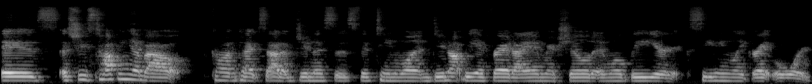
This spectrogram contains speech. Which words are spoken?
is uh, she's talking about context out of Genesis 15:1. Do not be afraid, I am your shield and will be your exceedingly great reward.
